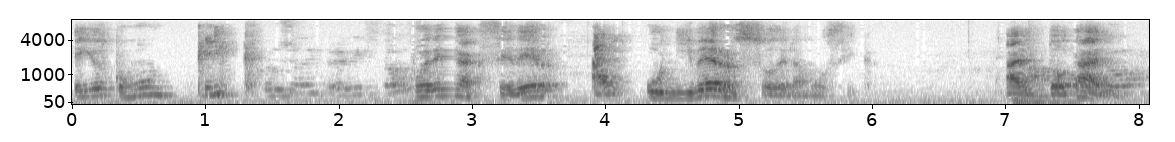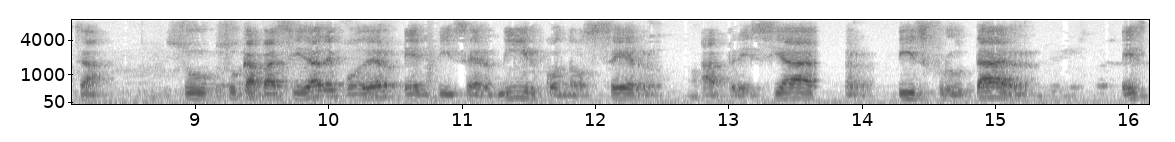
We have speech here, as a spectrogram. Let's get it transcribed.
ellos con un clic pueden acceder al universo de la música, al total. O sea, su, su capacidad de poder eh, discernir, conocer, apreciar, disfrutar, es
